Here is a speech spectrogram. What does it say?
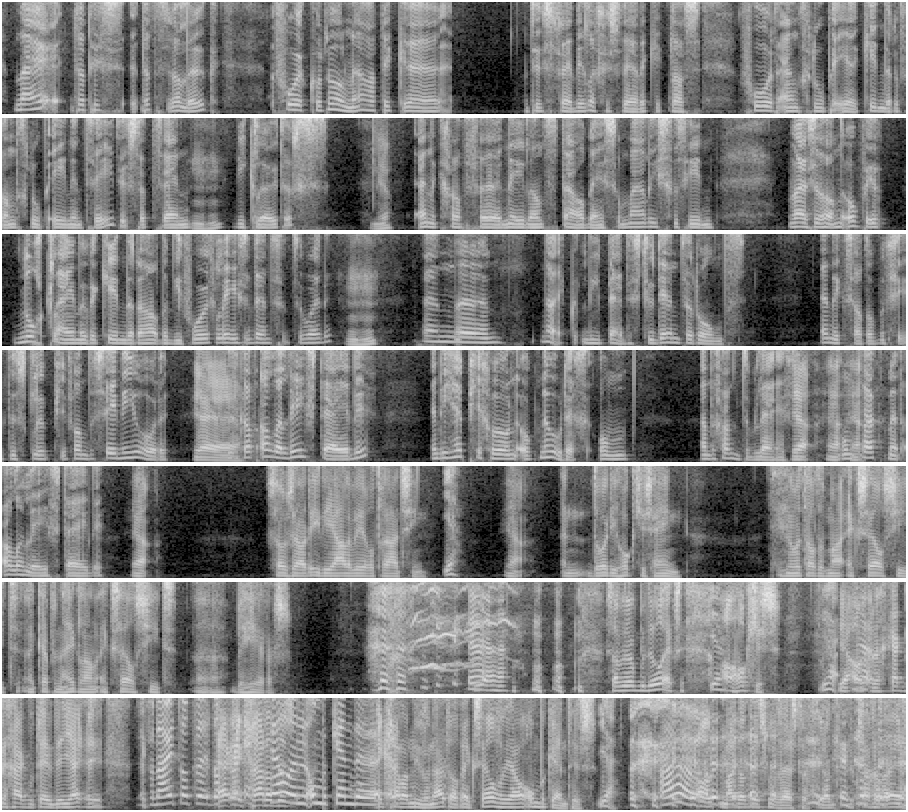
maar dat is, dat is wel leuk. Voor corona had ik eh, dus vrijwilligerswerk. Ik las voor aan groepen eh, kinderen van de groep 1 en 2. Dus dat zijn Mhm. die kleuters. Ja. En ik gaf eh Nederlandse taal bij een Somalisch gezin. Waar ze dan ook weer nog kleinere kinderen hadden die voorgelezen wensen te worden. Mhm. En eh, nou, ik liep bij de studenten rond. En ik zat op een fitnessclubje van de senioren. Ja, ja, Dus ja. ik had alle leeftijden. En die heb je gewoon ook nodig om aan de gang te blijven. Contact met alle leeftijden. ja. Zo zou de ideale wereld eruit zien. Ja. Ja. En door die hokjes heen. Ik noem het altijd maar Excel-sheet. Ik heb een hekel aan Excel-sheet eh, beheerders. Ja. Ja, Snap je wat ik bedoel? Excel ja, Oh, hokjes. ja. Ja, oh, Ja. dan, kijk, dan ga ik meteen... Jij, eh, Vanuit dat, eh, dat Ik- ik ga dat Excel dus- een onbekende... ik ga er nu vanuit dat Excel voor jou onbekend is. ja. Ah, Oh, maar dat is bevestigd. Ja, ik zag het, wel.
